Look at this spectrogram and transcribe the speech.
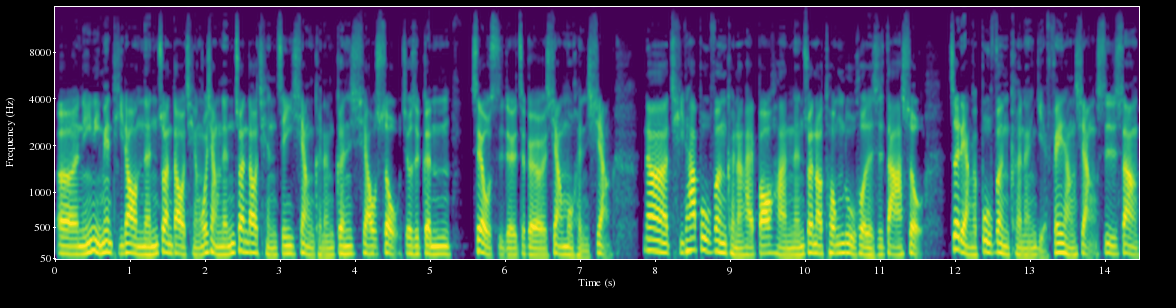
呃，你里面提到能赚到钱，我想能赚到钱这一项可能跟销售，就是跟 Sales 的这个项目很像。那其他部分可能还包含能赚到通路或者是搭售。这两个部分可能也非常像，事实上，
